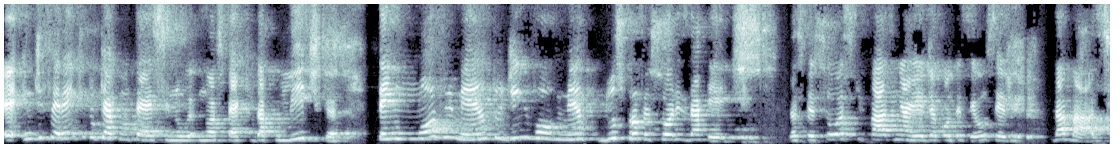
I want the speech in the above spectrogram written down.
é, indiferente do que acontece no, no aspecto da política, tem um movimento de envolvimento dos professores da rede, das pessoas que fazem a rede acontecer, ou seja, da base.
